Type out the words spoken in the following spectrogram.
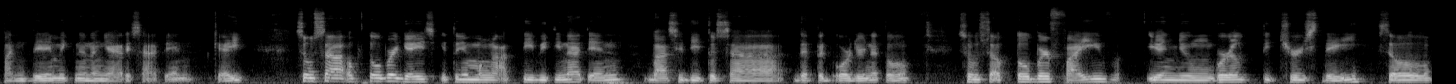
pandemic na nangyari sa atin. Okay? So sa October guys, ito yung mga activity natin base dito sa DepEd order na to. So sa October 5, yan yung World Teachers Day. So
